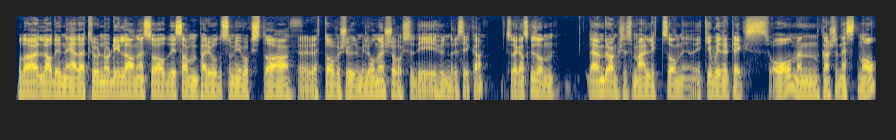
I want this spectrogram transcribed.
og da la de ned. Jeg tror når de la ned, så hadde de samme periode som vi vokste da rett over 700 millioner, så vokste de 100 ca. Så det er ganske sånn Det er en bransje som er litt sånn Ikke winner takes all, men kanskje nesten all.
